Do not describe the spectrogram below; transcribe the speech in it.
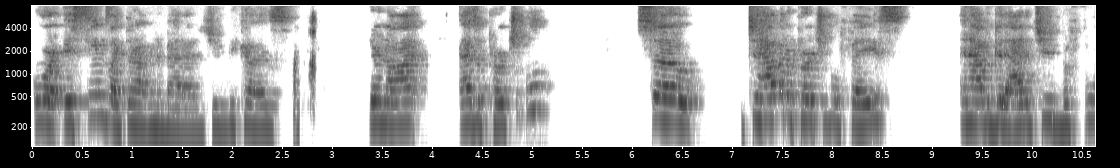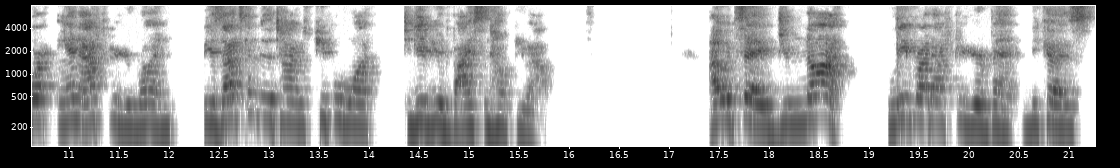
or it seems like they're having a bad attitude because they're not as approachable. So, to have an approachable face and have a good attitude before and after your run, because that's going to be the times people want to give you advice and help you out. I would say do not leave right after your event because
